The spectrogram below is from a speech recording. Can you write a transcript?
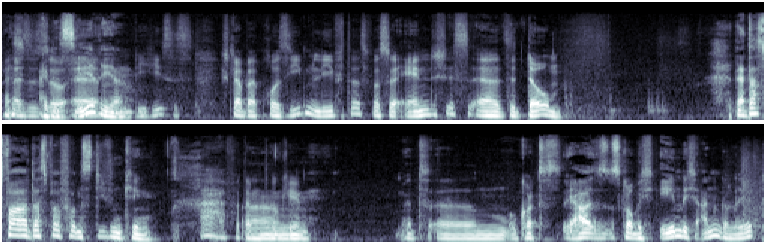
Also Eine Serie? Ähm, wie hieß es? Ich glaube, bei Pro7 lief das, was so ähnlich ist, äh, The Dome. Ja, das war, das war von Stephen King. Ah, verdammt, Ähm, okay. Mit, ähm, oh Gott, ja, es ist, glaube ich, ähnlich angelegt.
